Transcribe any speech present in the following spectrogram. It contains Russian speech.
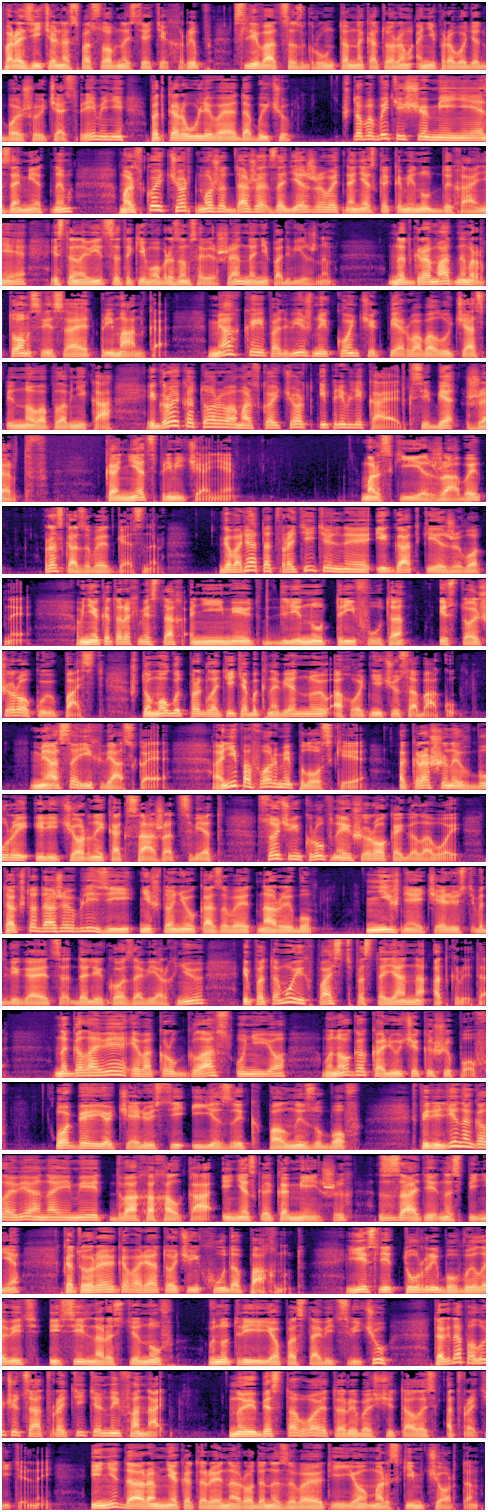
Поразительна способность этих рыб сливаться с грунтом, на котором они проводят большую часть времени, подкарауливая добычу. Чтобы быть еще менее заметным, морской черт может даже задерживать на несколько минут дыхание и становиться таким образом совершенно неподвижным. Над громадным ртом свисает приманка, мягкий и подвижный кончик первого луча спинного плавника, игрой которого морской черт и привлекает к себе жертв. Конец примечания. Морские жабы, рассказывает Гесснер, говорят отвратительные и гадкие животные. В некоторых местах они имеют в длину 3 фута и столь широкую пасть, что могут проглотить обыкновенную охотничью собаку. Мясо их вязкое. Они по форме плоские, окрашены в бурый или черный, как сажа, цвет, с очень крупной и широкой головой, так что даже вблизи ничто не указывает на рыбу. Нижняя челюсть выдвигается далеко за верхнюю, и потому их пасть постоянно открыта. На голове и вокруг глаз у нее много колючек и шипов. Обе ее челюсти и язык полны зубов. Впереди на голове она имеет два хохолка и несколько меньших, сзади на спине, которые, говорят, очень худо пахнут. Если ту рыбу выловить и сильно растянув, внутри ее поставить свечу, тогда получится отвратительный фонарь. Но и без того эта рыба считалась отвратительной. И недаром некоторые народы называют ее морским чертом.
